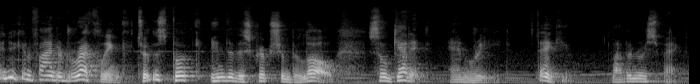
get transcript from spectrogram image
and you can find a direct link to this book in the description below. So get it and read. Thank you. Love and respect.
